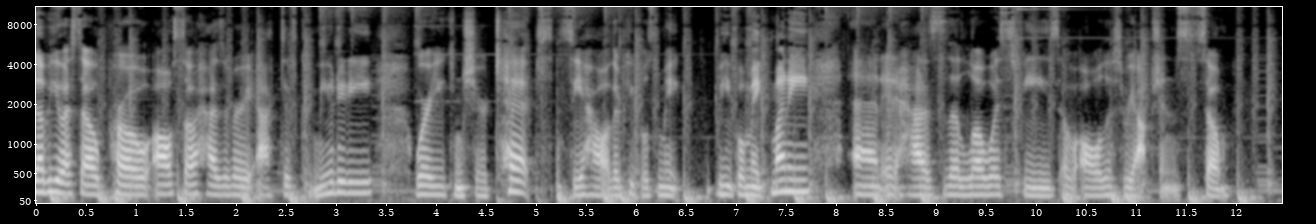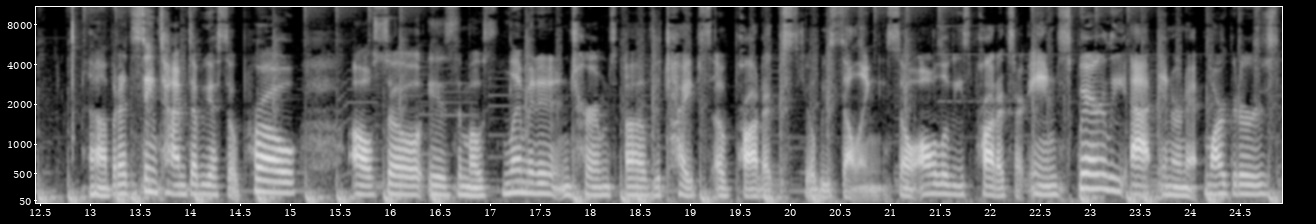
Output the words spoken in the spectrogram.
WSO Pro also has a very active community where you can share tips and see how other people's make people make money and it has the lowest fees of all the three options. So uh, but at the same time, WSO Pro also is the most limited in terms of the types of products you'll be selling. So, all of these products are aimed squarely at internet marketers,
